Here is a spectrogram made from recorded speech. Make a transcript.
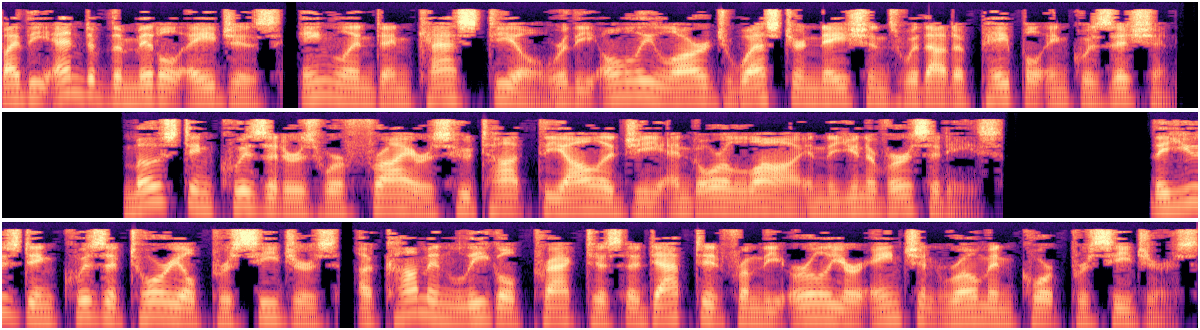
By the end of the Middle Ages, England and Castile were the only large Western nations without a papal inquisition. Most inquisitors were friars who taught theology and or law in the universities. They used inquisitorial procedures, a common legal practice adapted from the earlier ancient Roman court procedures.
